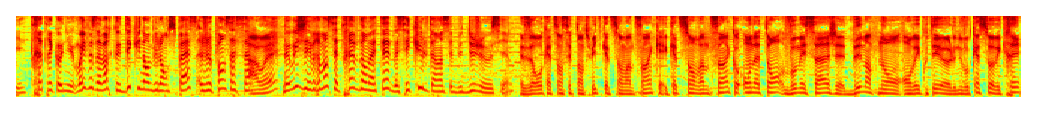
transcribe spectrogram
Oui, très très connu. Moi, il faut savoir que dès qu'une ambulance passe, je pense à ça. Ah ouais? Bah oui, j'ai vraiment cette rêve dans ma tête. Bah, c'est culte, hein, c'est le but du jeu aussi. hein. 0478 425 425. On attend vos messages dès maintenant. On va écouter euh, le nouveau Casso avec Ray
